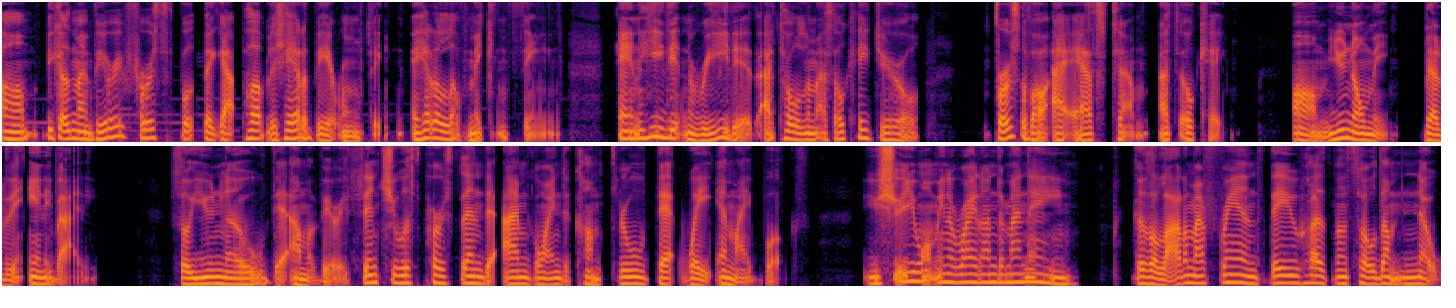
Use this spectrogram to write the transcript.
um, because my very first book that got published had a bedroom scene. It had a lovemaking scene. And he didn't read it. I told him, I said, okay, Gerald. First of all, I asked him, I said, okay, um, you know me better than anybody. So you know that I'm a very sensuous person, that I'm going to come through that way in my books. You sure you want me to write under my name? Because a lot of my friends, their husbands told them no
